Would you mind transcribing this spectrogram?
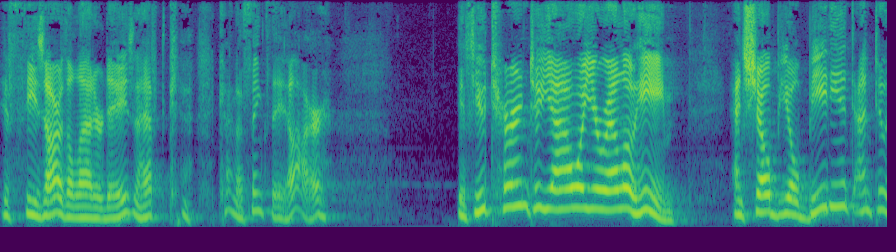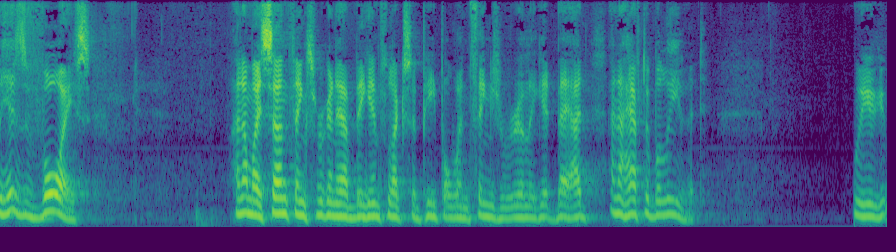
if these are the latter days, I have to kind of think they are, if you turn to Yahweh your Elohim and shall be obedient unto his voice. I know my son thinks we're going to have a big influx of people when things really get bad, and I have to believe it. We,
